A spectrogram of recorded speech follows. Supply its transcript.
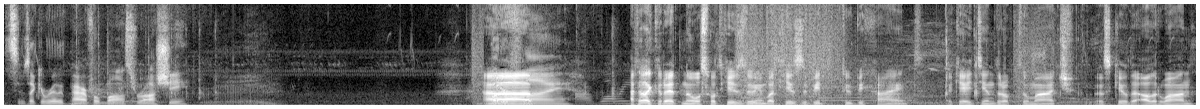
Seems like a really powerful boss, Rashi. Uh, I feel like Red knows what he's doing, but he's a bit too behind. Okay, he didn't drop too much. Let's kill the other one.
